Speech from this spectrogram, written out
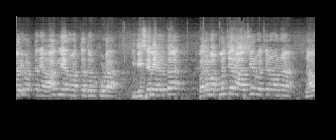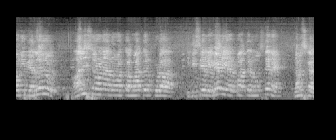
ಪರಿವರ್ತನೆ ಆಗ್ಲಿ ಅನ್ನುವಂಥದ್ದನ್ನು ಕೂಡ ಈ ದಿಸೆಯಲ್ಲಿ ಹೇಳ್ತಾ, ಪರಮ ಪೂಜ್ಯರ ಆಶೀರ್ವಚನವನ್ನ ನಾವು ನೀವೆಲ್ಲರೂ ಆಲಿಸೋಣ ಅನ್ನುವಂತ ಮಾತನ್ನು ಕೂಡ ಈ ದಿಸೆಯಲ್ಲಿ ಹೇಳಿ ಎರಡು ಮಾತನ್ನು ಮುಗಿಸ್ತೇನೆ. ನಮಸ್ಕಾರ.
